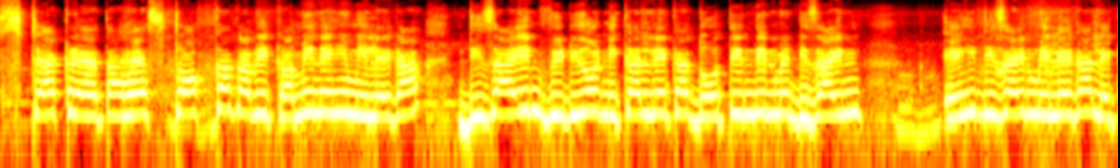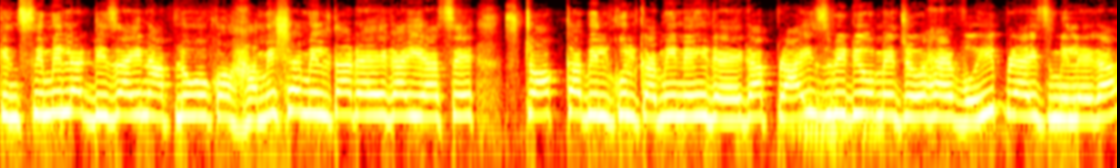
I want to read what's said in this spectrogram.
स्टैक रहता है। स्टॉक का कभी कमी नहीं मिलेगा। डिज़ाइन वीडियो निकलने का दो तीन दिन में डिज़ाइन यही डिज़ाइन मिलेगा, लेकिन सिमिलर डिज़ाइन आप लोगों को हमेशा मिलता रहेगा यहाँ से। स्टॉक का बिल्कुल कमी नहीं रहेगा। प्राइस वीडियो में जो है, वही प्राइस मिलेगा।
